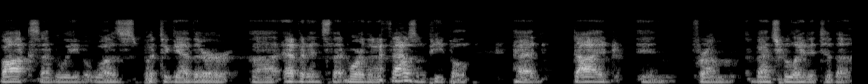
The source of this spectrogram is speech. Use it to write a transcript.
Vox, I believe it was, put together uh, evidence that more than a thousand people had died in from events related to the,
